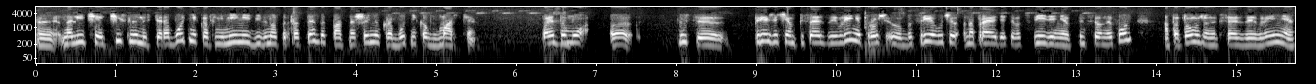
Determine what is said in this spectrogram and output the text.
э, наличие численности работников не менее 90% по отношению к работникам в марте. Поэтому э, пусть э, прежде чем писать заявление, проще, э, быстрее лучше направить эти вот сведения в пенсионный фонд, а потом уже написать заявление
